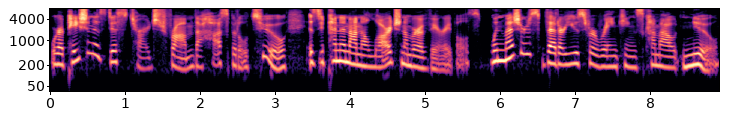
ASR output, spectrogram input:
where a patient is discharged from the hospital to is dependent on a large number of variables. When measures that are used for rankings come out new,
